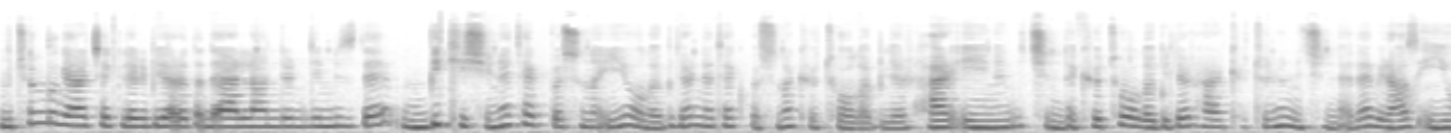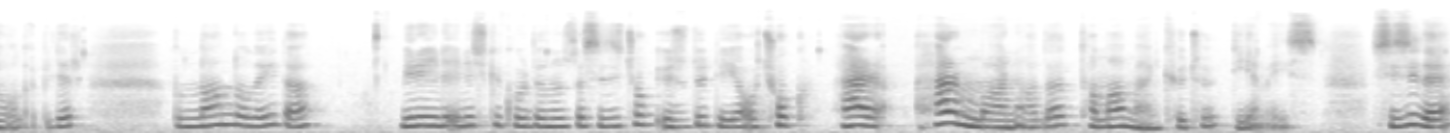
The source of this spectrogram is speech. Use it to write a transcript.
Bütün bu gerçekleri bir arada değerlendirdiğimizde bir kişi ne tek başına iyi olabilir ne tek başına kötü olabilir. Her iyinin içinde kötü olabilir, her kötünün içinde de biraz iyi olabilir. Bundan dolayı da biriyle ilişki kurduğunuzda sizi çok üzdü diye o çok her her manada tamamen kötü diyemeyiz. Sizi de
